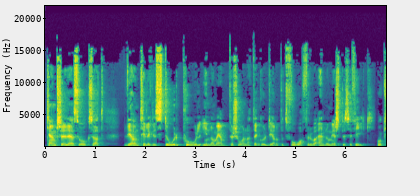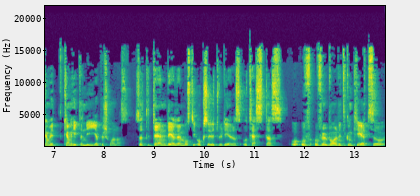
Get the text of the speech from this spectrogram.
kanske det är så också att vi har en tillräckligt stor pool inom en person att den går att dela på två för att vara ännu mer specifik. Och kan vi, kan vi hitta nya personas? Så att den delen måste ju också utvärderas och testas. Och, och, och för att vara lite konkret så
